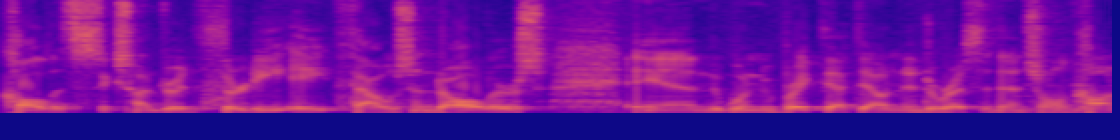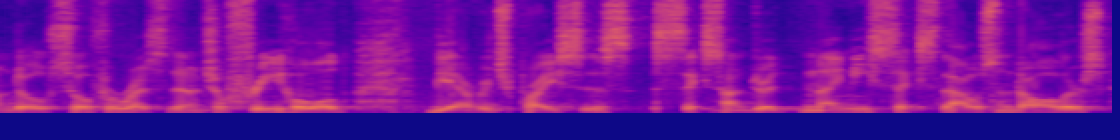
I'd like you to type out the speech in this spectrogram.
called at $638,000. And when we break that down into residential and condo, so for residential freehold, the average price is $696,000,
